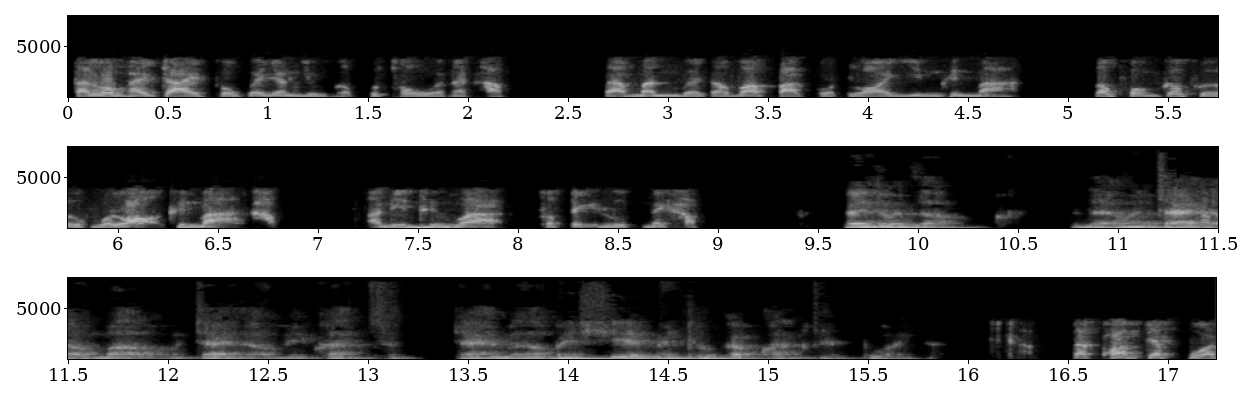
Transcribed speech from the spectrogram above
แต่ลมหายใจผมก็ยังอยู่กับพุทโธนะครับ แต่มันเหมือนกับว่าปรากฏรอยยิ้มขึ้นมา แล้วผมก็เผลอหัวเราะขึ้นมาครับ อันนี้ถือว่าสติหลุดไหมครับ ไม่โดนหรอกแสดงว่าใจเราเบาใจเรามีความสุขใจเราไม่เครียดไม่ทุกข์กับความเจ็บปวดแต่ความเจ็บปวด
